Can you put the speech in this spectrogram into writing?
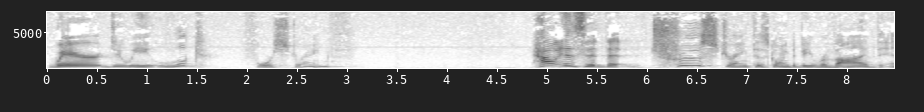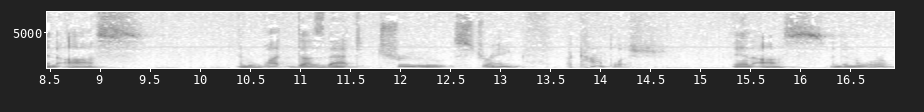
Where do we look for strength? How is it that true strength is going to be revived in us? And what does that true strength accomplish? in us and in the world.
